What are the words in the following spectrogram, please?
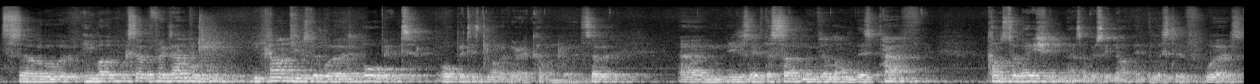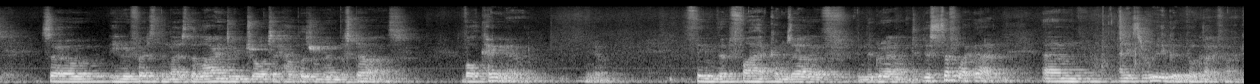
so he so for example, he can't use the word orbit. Orbit is not a very common word. So um, he says the sun moves along this path. Constellation, that's obviously not in the list of words. So he refers to them as the lines we draw to help us remember stars. Volcano, you know, thing that fire comes out of in the ground. Just stuff like that. Um, and it's a really good book, I find.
